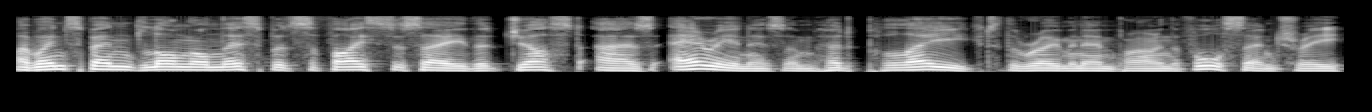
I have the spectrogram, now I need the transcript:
I won't spend long on this, but suffice to say that just as Arianism had plagued the Roman Empire in the 4th century,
